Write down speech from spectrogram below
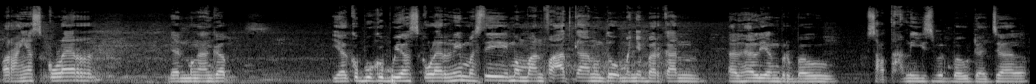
orangnya sekuler dan menganggap ya kubu-kubu yang sekuler ini mesti memanfaatkan untuk menyebarkan hal-hal yang berbau satanis berbau dajjal.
